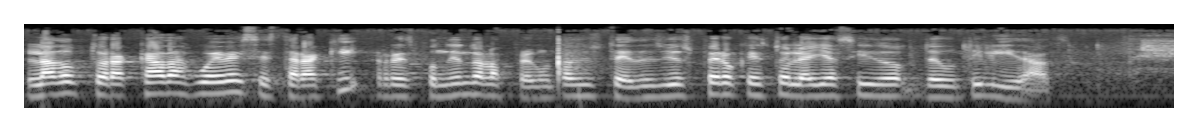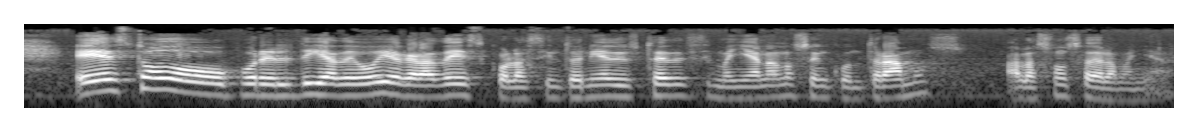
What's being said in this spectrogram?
La doctora cada jueves estará aquí respondiendo a las preguntas de ustedes. Yo espero que esto le haya sido de utilidad. Es todo por el día de hoy. Agradezco la sintonía de ustedes y mañana nos encontramos a las 11 de la mañana.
